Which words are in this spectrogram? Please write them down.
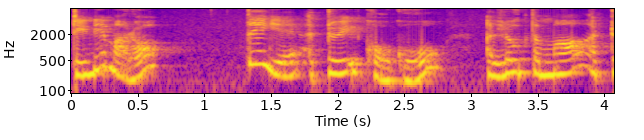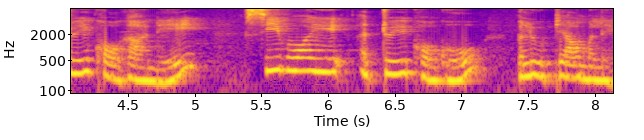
ဒီနေ့မှာတော့တင့်ရဲ့အတွေးအခေါ်ကိုအလုတ်သမားအတွေးခေါ်ကနေစီးပွားရေးအတွေးခေါ်ကိုဘယ်လိုပြောင်းမလဲ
